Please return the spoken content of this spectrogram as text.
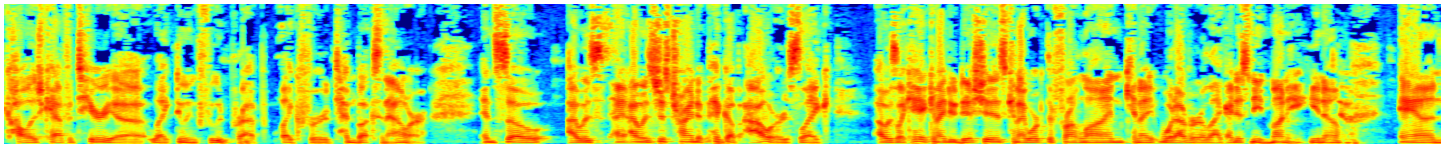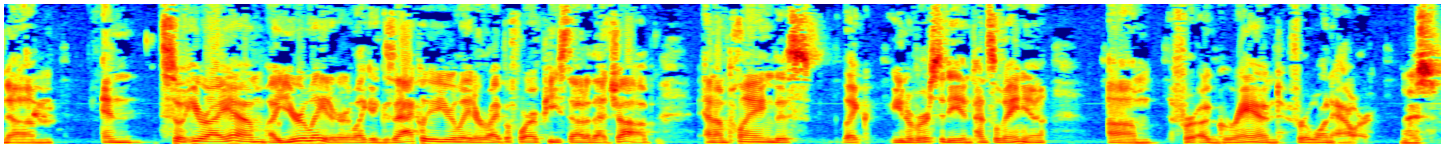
college cafeteria, like doing food prep, like for 10 bucks an hour. And so I was, I was just trying to pick up hours. Like I was like, Hey, can I do dishes? Can I work the front line? Can I, whatever? Like I just need money, you know? Yeah. And, um, and so here I am a year later, like exactly a year later, right before I pieced out of that job. And I'm playing this like university in Pennsylvania, um, for a grand for one hour. Nice.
